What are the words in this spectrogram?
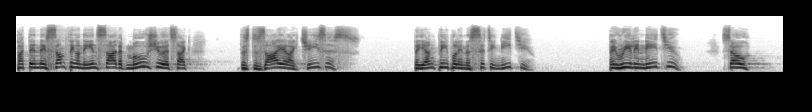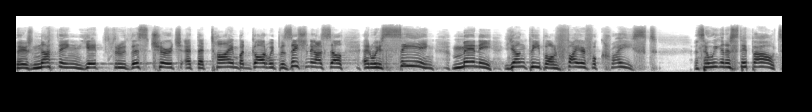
But then there's something on the inside that moves you. It's like this desire, like Jesus. The young people in the city need you. They really need you. So there's nothing yet through this church at that time, but God, we're positioning ourselves and we're seeing many young people on fire for Christ. And so we're going to step out.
